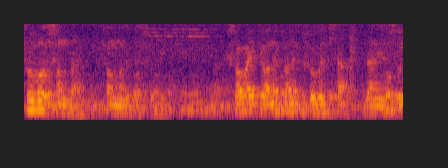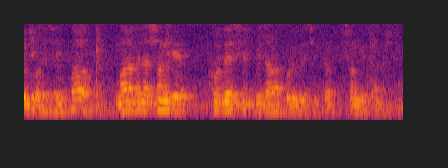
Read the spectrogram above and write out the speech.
শুভ সন্ধ্যা, সম্মানিত সুদী সবাইকে অনেক অনেক শুভেচ্ছা জানিয়ে শুরু করছি মনোবিনা সঙ্গের ক্ষুদে শিল্পী দ্বারা পরিবেশিত সংগীত অনুষ্ঠান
